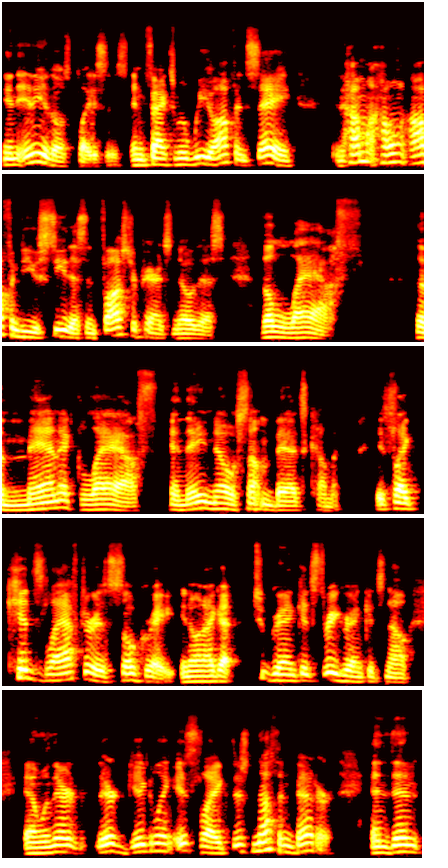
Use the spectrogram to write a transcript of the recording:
in any of those places. In fact what we often say and how, how often do you see this and foster parents know this the laugh the manic laugh and they know something bad's coming it's like kids laughter is so great you know and i got two grandkids three grandkids now and when they're they're giggling it's like there's nothing better. And then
